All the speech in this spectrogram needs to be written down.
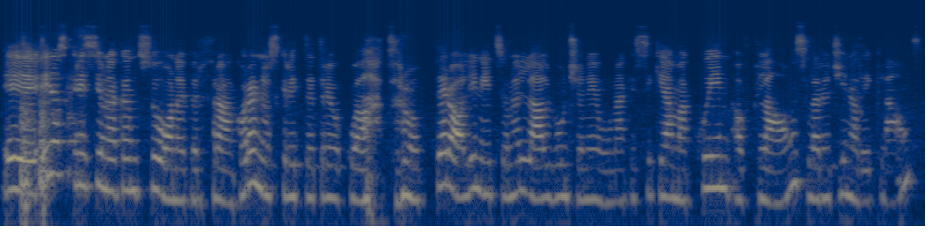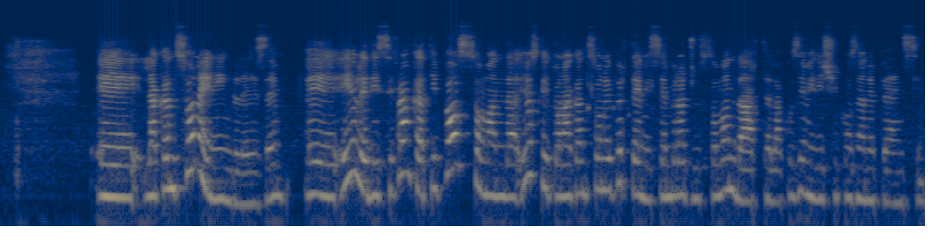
E io scrissi una canzone per Franco, ora ne ho scritte tre o quattro, però all'inizio nell'album ce n'è una che si chiama Queen of Clowns, la regina dei clowns. E la canzone è in inglese e, e io le dissi, Franca, ti posso mandare? Io ho scritto una canzone per te, mi sembra giusto mandartela, così mi dici cosa ne pensi.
